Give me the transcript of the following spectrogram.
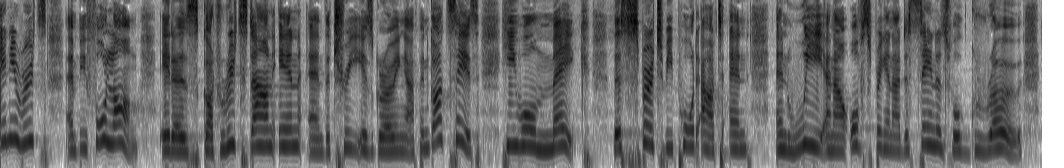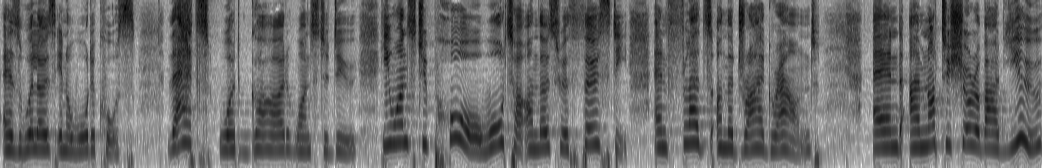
any roots, and before long, it has got roots down in, and the tree is growing up. And God says He will make the Spirit to be poured out, and, and we and our offspring and our descendants will grow as willows in a watercourse. That's what God wants to do. He wants to pour water on those who are thirsty and floods on the dry ground. And I'm not too sure about you,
